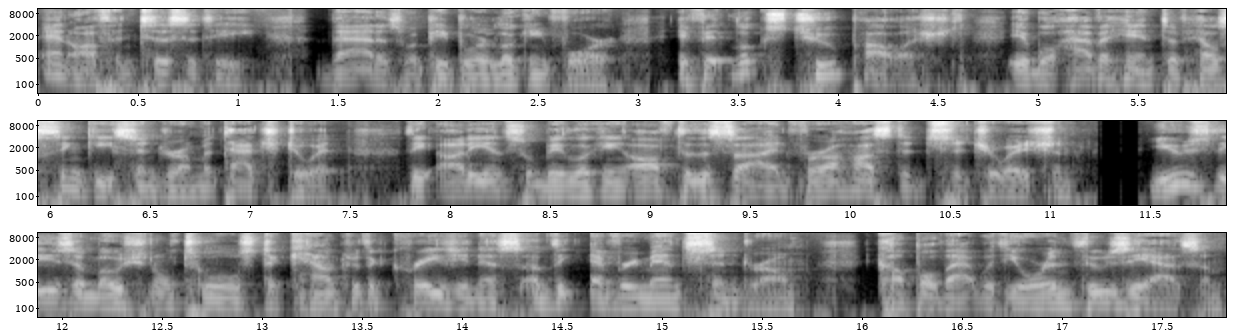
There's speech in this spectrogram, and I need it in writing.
and authenticity. That is what people are looking for. If it looks too polished, it will have a hint of Helsinki syndrome attached to it. The audience will be looking off to the side for a hostage situation. Use these emotional tools to counter the craziness of the everyman syndrome. Couple that with your enthusiasm.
